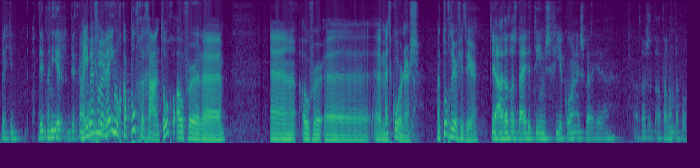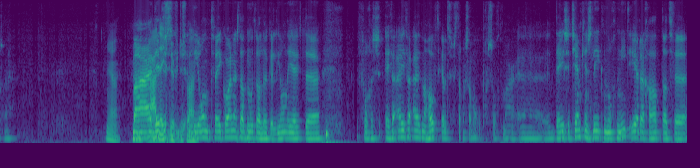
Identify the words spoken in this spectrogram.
dat je op dit manier dit kan Maar je bent van de week nog kapot gegaan, toch? Over, eh, eh, over eh, eh, met corners. Maar toch durf je het weer. Ja, dat was beide teams vier corners bij, wat was het, Atalanta volgens mij. Ja. Maar ja, dit deze is, durf je dus wel. Lyon twee corners, dat moet wel lukken. Lyon die heeft volgens, even, even uit mijn hoofd, ik heb het zo straks allemaal opgezocht, maar deze Champions League nog niet eerder gehad dat ze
